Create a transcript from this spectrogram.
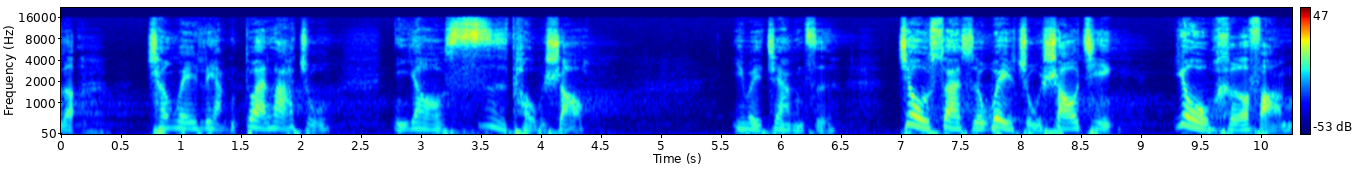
了，成为两段蜡烛，你要四头烧，因为这样子，就算是为主烧尽，又何妨？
